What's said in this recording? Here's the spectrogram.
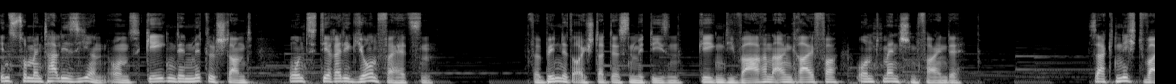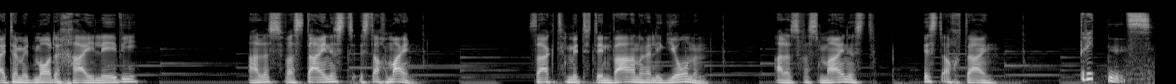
instrumentalisieren und gegen den Mittelstand und die Religion verhetzen. Verbindet euch stattdessen mit diesen gegen die wahren Angreifer und Menschenfeinde. Sagt nicht weiter mit Mordechai Levi, alles, was dein ist, ist auch mein. Sagt mit den wahren Religionen, alles, was mein ist, ist auch dein. Drittens.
